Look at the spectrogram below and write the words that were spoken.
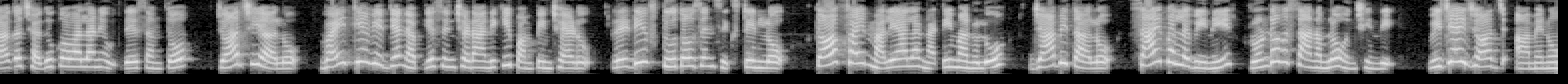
బాగా చదువుకోవాలనే ఉద్దేశంతో జార్జియాలో వైద్య విద్యను అభ్యసించడానికి పంపించాడు. రెడీఫ్ టూ థౌజండ్ సిక్స్టీన్లో టాప్ ఫైవ్ మలయాళ నటీమణులు జాబితాలో సాయి పల్లవిని రెండవ స్థానంలో ఉంచింది. విజయ్ జార్జ్ ఆమెను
